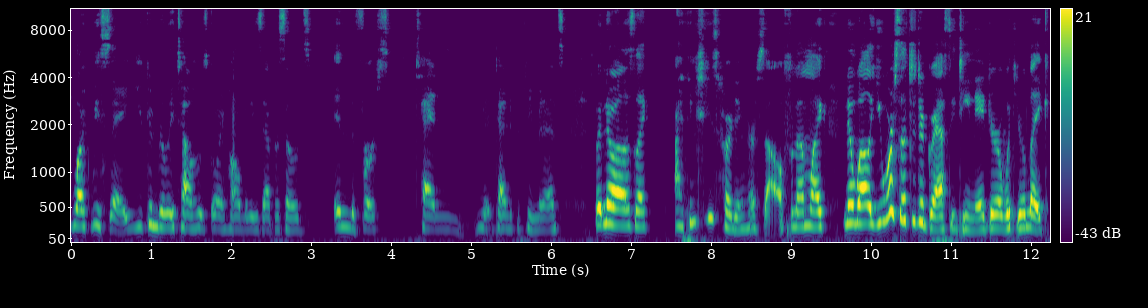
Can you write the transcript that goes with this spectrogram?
like we say, you can really tell who's going home in these episodes in the first 10, 10 to 15 minutes. But Noelle's like, I think she's hurting herself. And I'm like, Noelle, you were such a Degrassi teenager with your like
